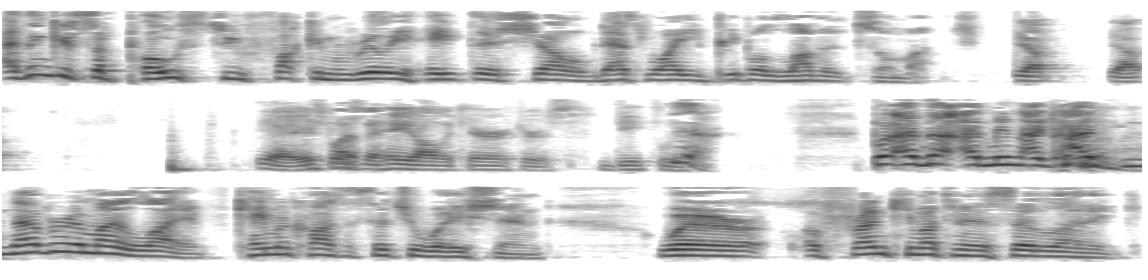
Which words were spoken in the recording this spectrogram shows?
I think you're supposed to fucking really hate this show. That's why people love it so much. Yep. Yep. Yeah, you're supposed to hate all the characters deeply. Yeah. But I, I mean, like, I've never in my life came across a situation where a friend came up to me and said, like,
